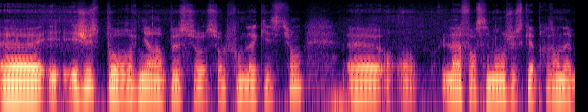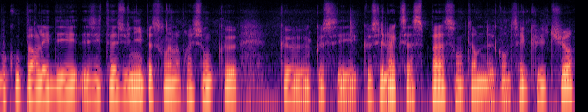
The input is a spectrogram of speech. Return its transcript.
Euh, et, et juste pour revenir un peu sur, sur le fond de la question, euh, on- là, forcément, jusqu'à présent, on a beaucoup parlé des, des États-Unis parce qu'on a l'impression que, que, que c'est que c'est là que ça se passe en termes de cancel culture.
